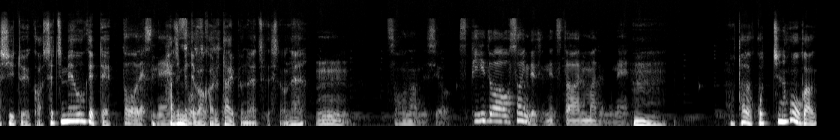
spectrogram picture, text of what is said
しいというか説明を受けて初めてわかるタイププのやつですよね。うん。そうなんですよ。スピードは遅いんですよね伝わるまでのね。うん。ただこっちの方が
